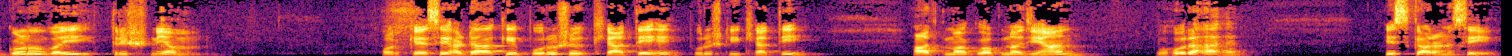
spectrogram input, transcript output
गुण वही तृष्ण्यम। और कैसे हटा कि पुरुष ख्याते है, पुरुष की ख्याति? आत्मा को अपना ज्ञान हो रहा है। इस कारण से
